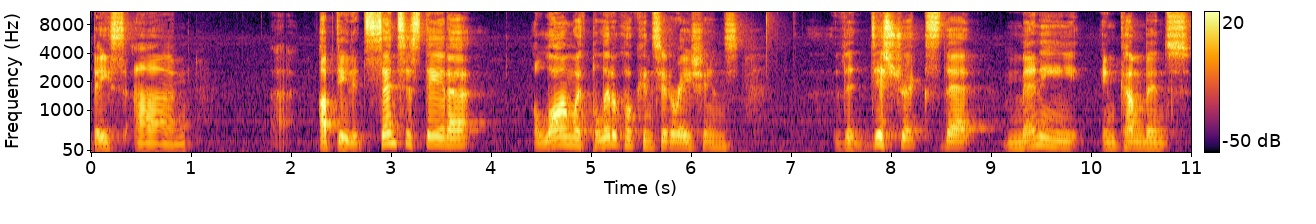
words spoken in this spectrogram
based on uh, updated census data, along with political considerations, the districts that many incumbents,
